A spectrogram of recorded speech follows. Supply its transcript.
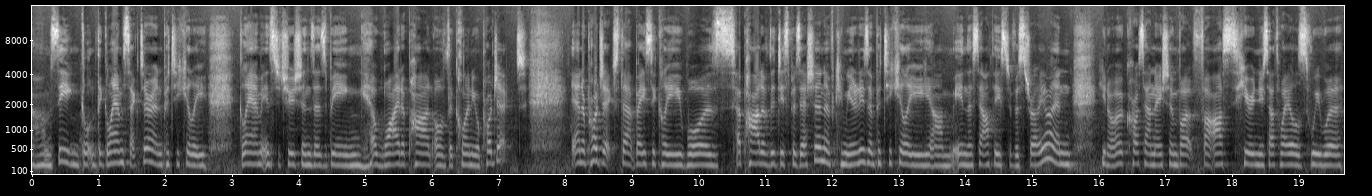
um, see gl- the GLAM sector and particularly GLAM institutions as being a wider part of the colonial project and a project that basically was a part of the dispossession of communities, and particularly um, in the southeast of Australia and you know across our nation. But for us here in New South Wales, we were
